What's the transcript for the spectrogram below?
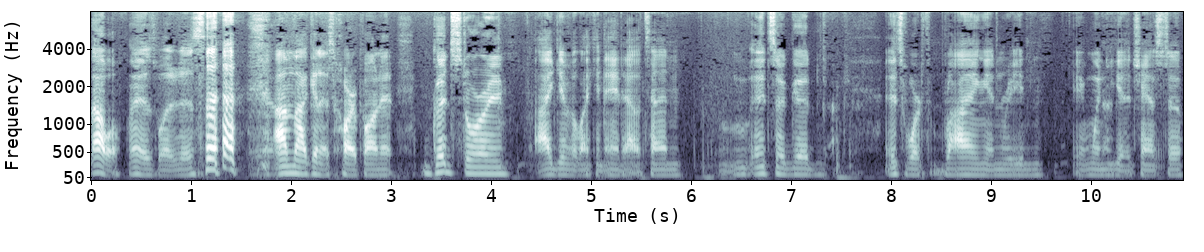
oh well, it is what it is. I'm not gonna harp on it. Good story. I give it like an eight out of ten. It's a good. it's worth buying and reading when you get a chance to.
